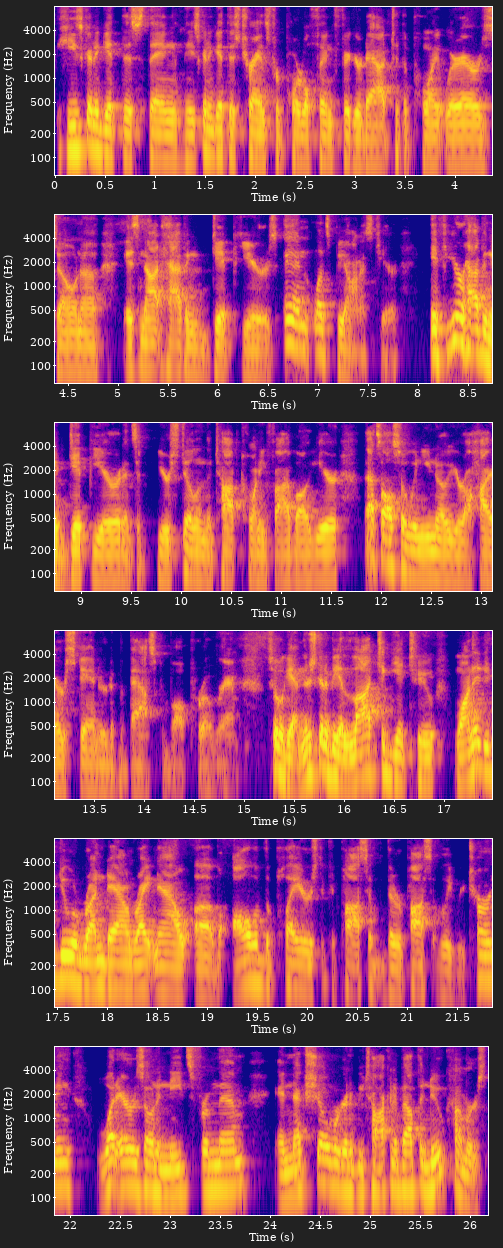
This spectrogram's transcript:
he's going to get this thing, he's going to get this transfer portal thing figured out to the point where Arizona is not having dip years. And let's be honest here if you're having a dip year and it's you're still in the top 25 all year, that's also when you know you're a higher standard of a basketball program. So again, there's going to be a lot to get to. Wanted to do a rundown right now of all of the players that could possibly that are possibly returning, what Arizona needs from them, and next show we're going to be talking about the newcomers.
